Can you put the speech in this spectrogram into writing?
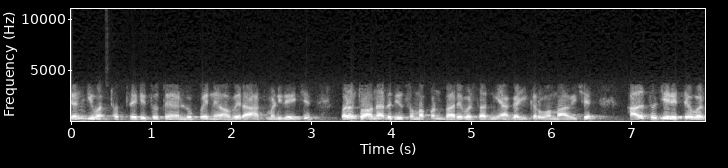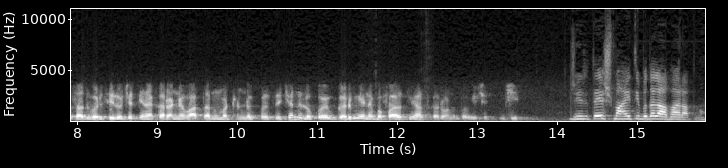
જનજીવન ઠપ થઈ રહ્યું હતું, તે લોકોને હવે રાહત મળી રહી છે. પરંતુ આવનારા દિવસોમાં પણ ભારે વરસાદની આગાહી કરવામાં આવી છે. હાલ તો જે રીતે વરસાદ વરસી રહ્યો છે, તેના કારણે વાતાવરણમાં ઠંડક પ્રસરી છે અને લોકોએ ગરમી અને બફારાથી હાશકારો અનુભવ્યો છે. જી. જી રીતેશ માહિતી બદલ આભાર આપનો.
